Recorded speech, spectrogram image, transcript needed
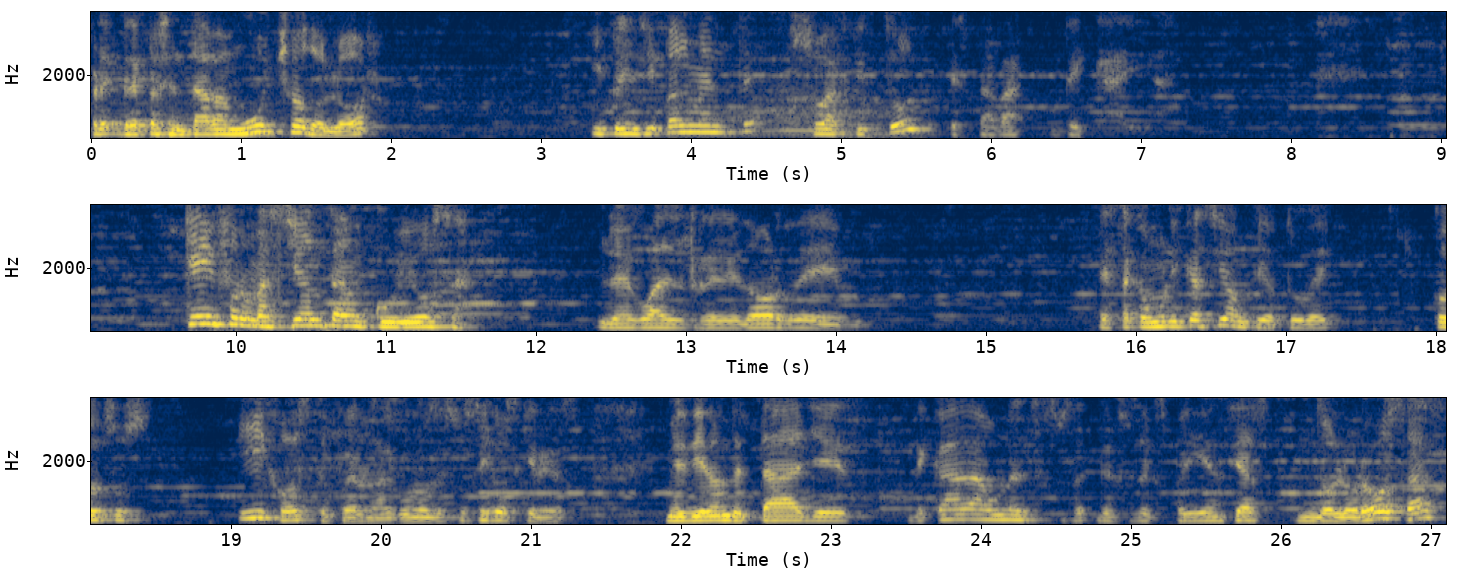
representaba mucho dolor. Y principalmente su actitud estaba decaída. Qué información tan curiosa. Luego alrededor de esta comunicación que yo tuve con sus hijos, que fueron algunos de sus hijos quienes me dieron detalles de cada una de sus, experiencias dolorosas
